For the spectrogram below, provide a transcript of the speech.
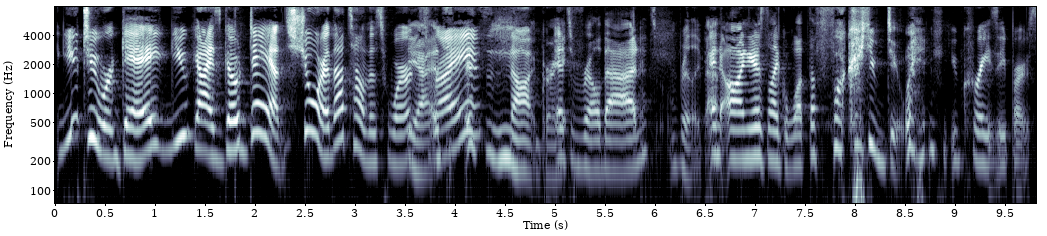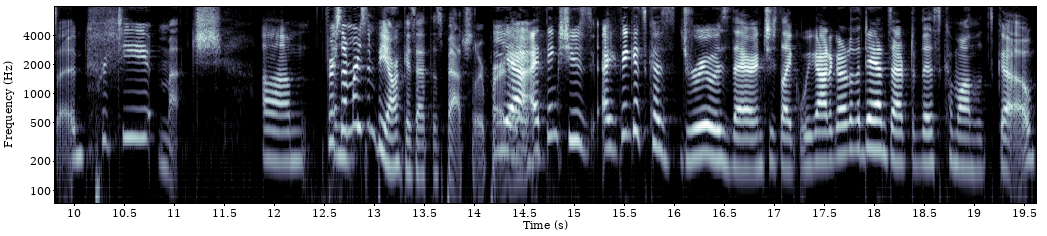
"You two are gay. You guys go dance. Sure, that's how this works, it's, right?" It's not great. It's real bad. It's really bad. and Anya's like, "What the fuck are you doing, you crazy person?" pretty much. Um, For and- some reason, Bianca's at this bachelor party. Yeah, I think she's. I think it's because Drew is there, and she's like, "We got to go to the dance after this. Come on, let's go."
